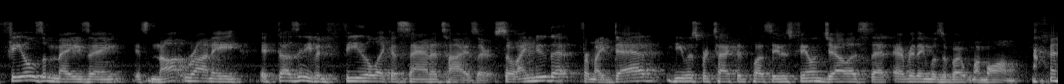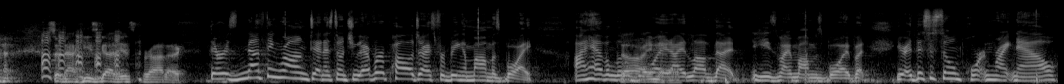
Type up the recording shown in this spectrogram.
feels amazing. It's not runny. It doesn't even feel like a sanitizer. So I knew that for my dad, he was protected. Plus, he was feeling jealous that everything was about my mom. so now he's got his product. There is nothing wrong, Dennis. Don't you ever apologize for being a mama's boy. I have a little no, boy, I and I love that he's my mom's boy. But this is so important right now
